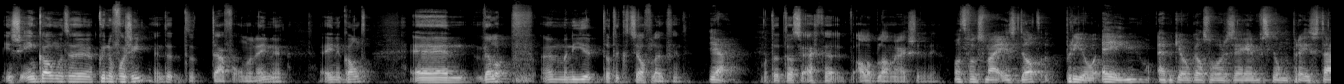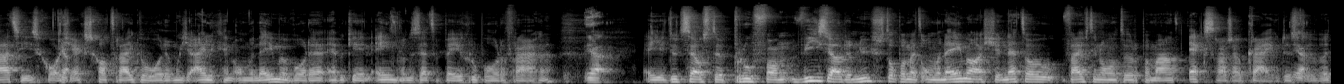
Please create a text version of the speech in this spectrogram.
in zijn inkomen te kunnen voorzien. En dat, dat, daarvoor ondernemen, aan de ene kant. En wel op een manier dat ik het zelf leuk vind. Ja, Want dat, dat is eigenlijk het allerbelangrijkste erin. Want volgens mij is dat prio 1, heb ik je ook wel eens horen zeggen in verschillende presentaties. Goh, als Ja. je echt schatrijk wil worden, moet je eigenlijk geen ondernemer worden. Heb ik je in een van de ZVP-groepen horen vragen. Ja, En je doet zelfs de proef van wie zou er nu stoppen met ondernemen als je netto 1500 euro per maand extra zou krijgen. Dus Ja. eh, wat,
